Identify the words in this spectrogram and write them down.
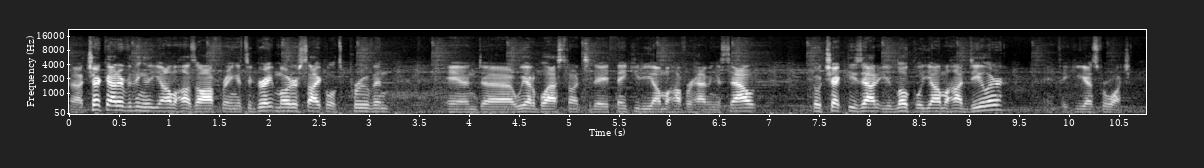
uh, check out everything that Yamaha's offering. It's a great motorcycle, it's proven and uh, we had a blast on it today. Thank you to Yamaha for having us out. Go check these out at your local Yamaha dealer, and thank you guys for watching.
